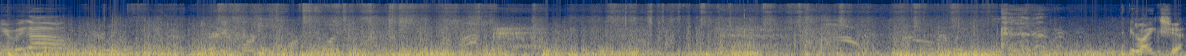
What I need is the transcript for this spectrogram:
Here we go. Here we go. Ready for storm. He likes you. Here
